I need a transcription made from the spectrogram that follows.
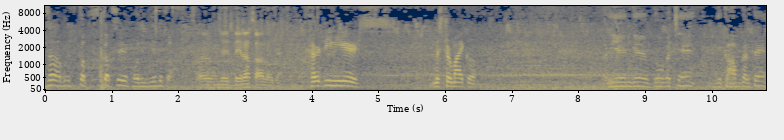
साहब आपने कब कब से खोली ये दुकान सर मुझे तेरह साल हो गए 13 years, Mr. Michael. और ये इनके दो बच्चे हैं ये काम करते हैं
